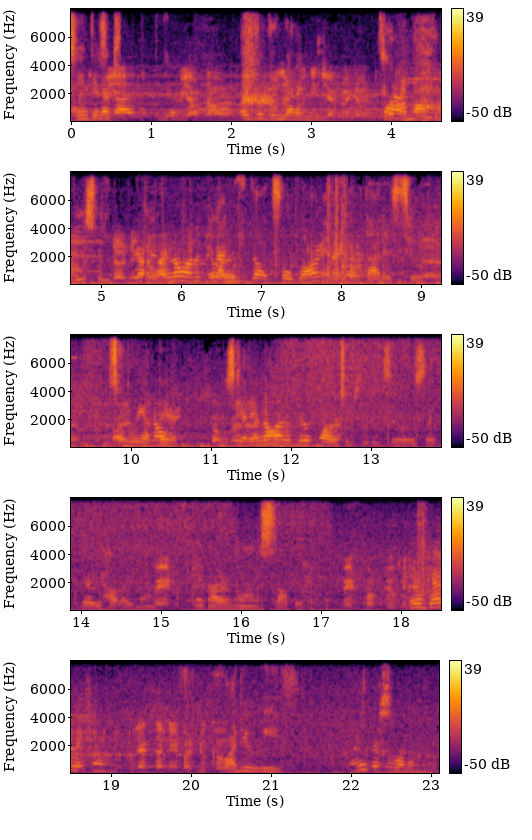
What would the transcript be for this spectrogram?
So like, there's get a, the. we are now There's the thing that I connected to the need. to unlock the basement. It Yeah, I know how to do And I need the crowbar, and I know what that is too. And It's all the way up there. It's somewhere getting I know how to do it for electrocuted, so it's like very hot right now. wait And I don't know how to stop it. wait for a few minutes. You'll get it from. Let the neighbor to go. Why do you leave? I think this is what I'm doing.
